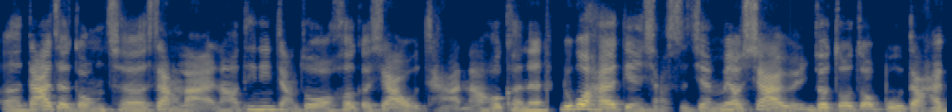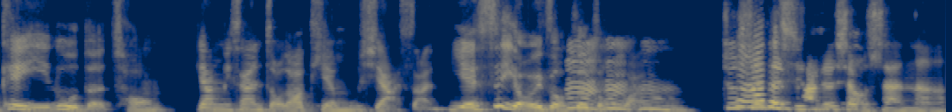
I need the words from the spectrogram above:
呃搭着公车上来，然后听听讲座，喝个下午茶，然后可能如果还有点小时间，没有下雨，你就走走步道，还可以一路的从。阳明山走到天母下山，也是有一种这种玩，嗯，嗯嗯就是它的他的小山呢、啊。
